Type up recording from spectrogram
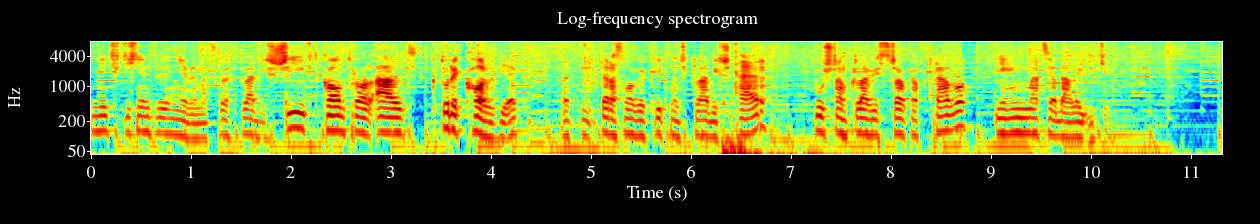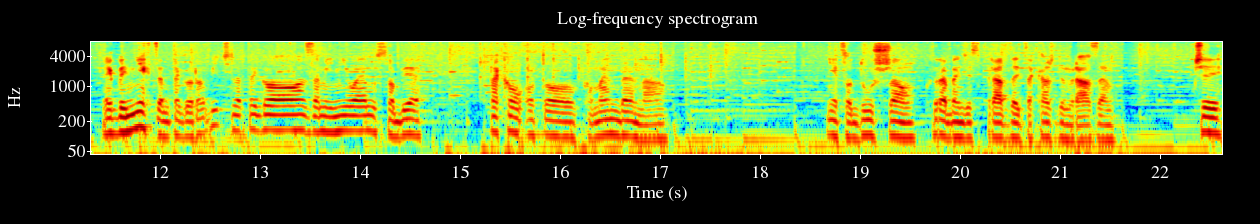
mieć wciśnięty, nie wiem, na przykład klawisz Shift, Ctrl, Alt, którykolwiek. Teraz mogę kliknąć klawisz R, puszczam klawisz strzałka w prawo i animacja dalej idzie. Jakby nie chcę tego robić, dlatego zamieniłem sobie taką oto komendę na nieco dłuższą, która będzie sprawdzać za każdym razem, czy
